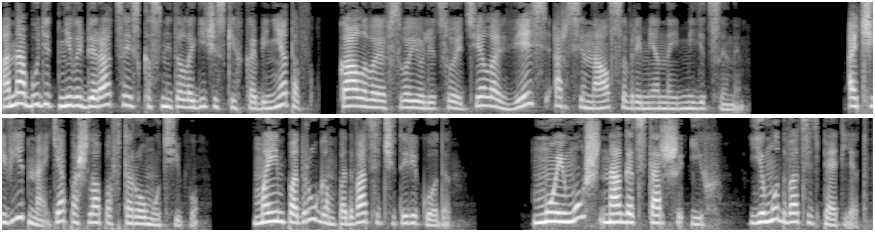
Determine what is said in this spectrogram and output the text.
она будет не выбираться из косметологических кабинетов, вкалывая в свое лицо и тело весь арсенал современной медицины. Очевидно, я пошла по второму типу. Моим подругам по 24 года. Мой муж на год старше их. Ему 25 лет.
